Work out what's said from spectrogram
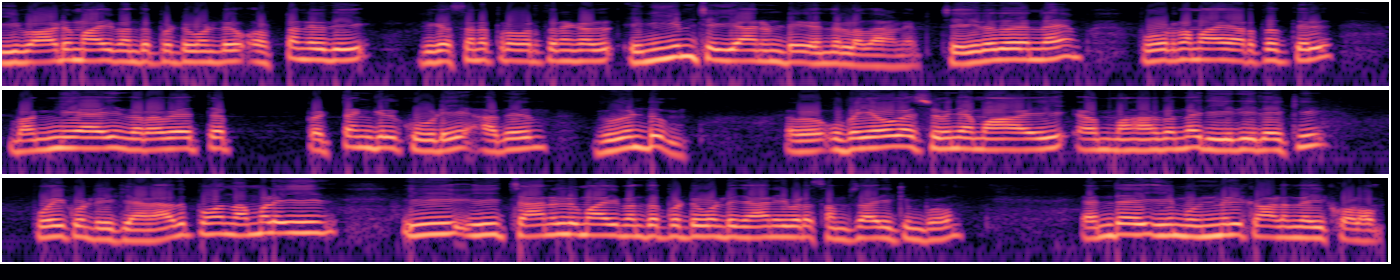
ഈ വാർഡുമായി ബന്ധപ്പെട്ടുകൊണ്ട് ഒട്ടനവധി വികസന പ്രവർത്തനങ്ങൾ ഇനിയും ചെയ്യാനുണ്ട് എന്നുള്ളതാണ്. ചെയ്തത് തന്നെ പൂർണമായ അർത്ഥത്തിൽ ഭംഗിയായി നിറവേറ്റപ്പെട്ടെങ്കിൽ കൂടി അത് വീണ്ടും ഉപയോഗശൂന്യമായി ആകുന്ന രീതിയിലേക്ക് പോയിക്കൊണ്ടിരിക്കുകയാണ്. അതിപ്പോൾ നമ്മൾ ഈ ഈ ഈ ചാനലുമായി ബന്ധപ്പെട്ടുകൊണ്ട് ഞാനിവിടെ സംസാരിക്കുമ്പോൾ എന്റെ ഈ മുന്നിൽ കാണുന്ന ഈ കുളം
